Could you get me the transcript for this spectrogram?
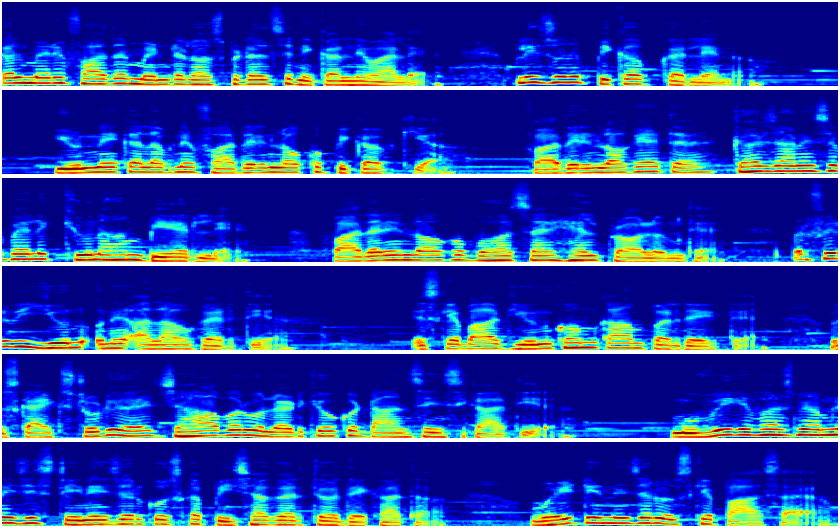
कल मेरे फादर मेंटल हॉस्पिटल से निकलने वाले हैं। प्लीज़ उन्हें पिकअप कर लेना। यून ने कल अपने फादर इन लॉ को पिकअप किया। फादर इन लॉ कहते हैं, घर जाने से पहले क्यों ना हम बियर ले? फादर इन लॉ को बहुत सारे हेल्थ प्रॉब्लम थे, पर फिर भी यून उन्हें अलाउ करती है। इसके बाद यून को हम काम पर देखते हैं। उसका एक स्टूडियो है, जहाँ पर वो लड़कियों को डांसिंग सिखाती है। मूवी के फ़र्स्ट में हमने जिस टीनेजर को उसका पीछा करते हुए देखा था, वही टीनेजर उसके पास आया।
